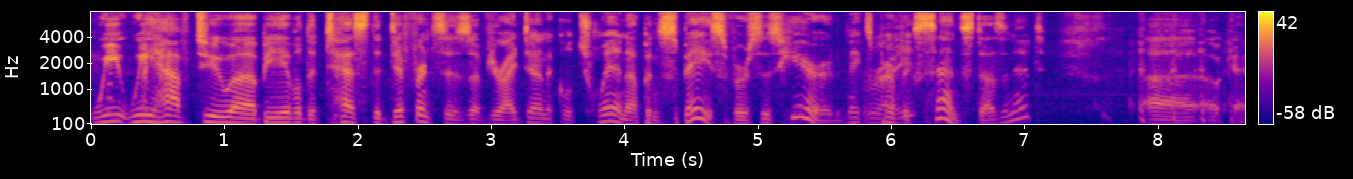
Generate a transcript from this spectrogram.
we we have to uh, be able to test the differences of your identical twin up in space versus here. It makes Right. perfect sense, doesn't it? Uh, okay.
